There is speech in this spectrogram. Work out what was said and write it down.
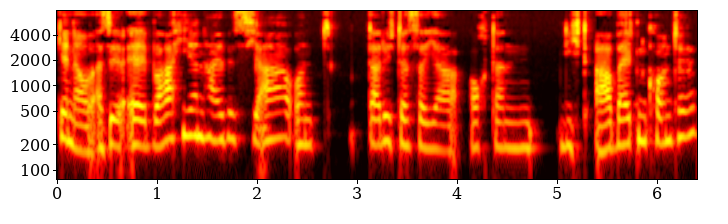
genau, also er war hier ein halbes Jahr und dadurch, dass er ja auch dann nicht arbeiten konnte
